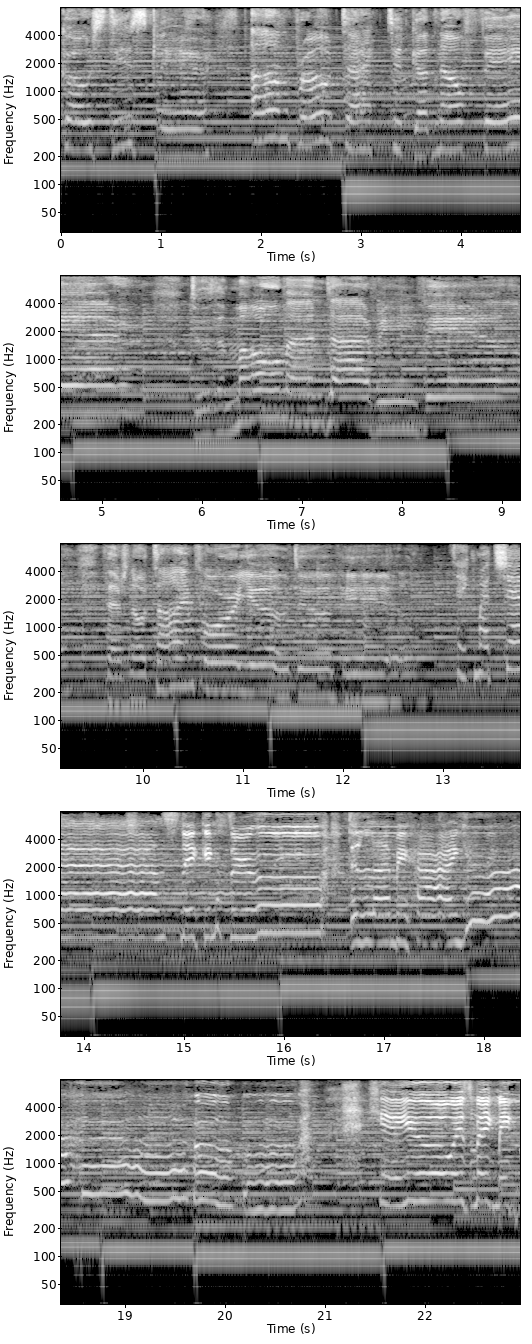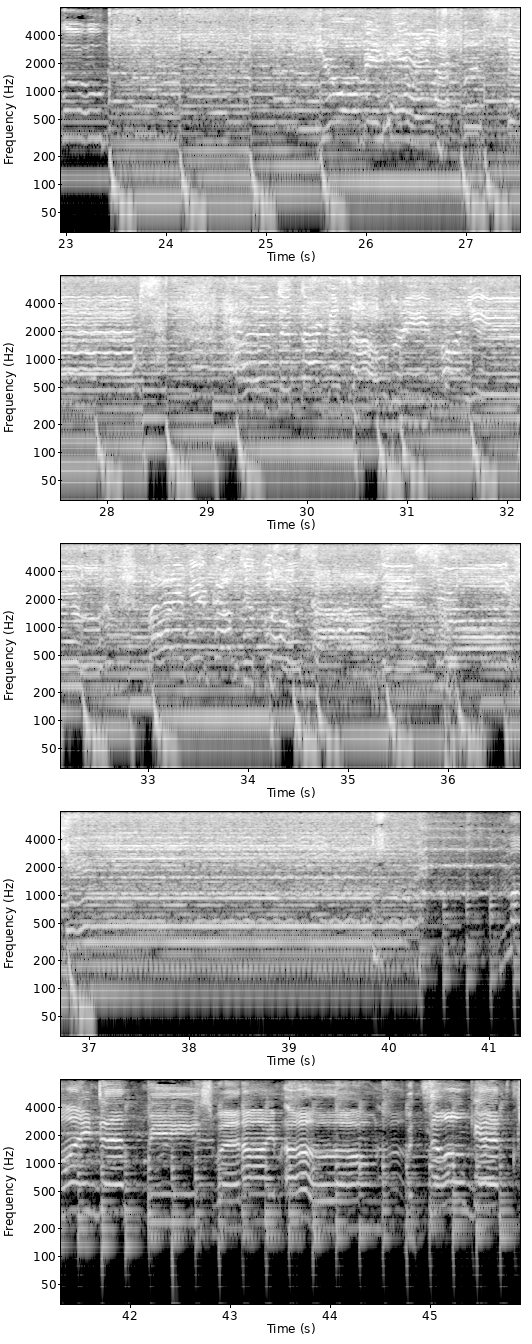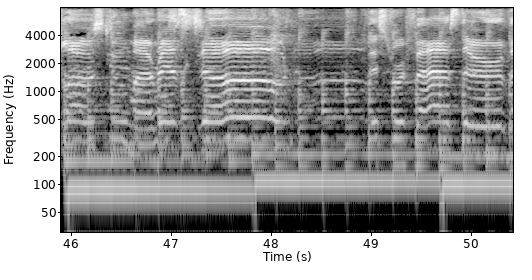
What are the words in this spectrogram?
Coast is clear. Unprotected, got no fear. To the moment I reveal, there's no time for you to heal. Take my chance, sneaking through the line behind you. Destroy faster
